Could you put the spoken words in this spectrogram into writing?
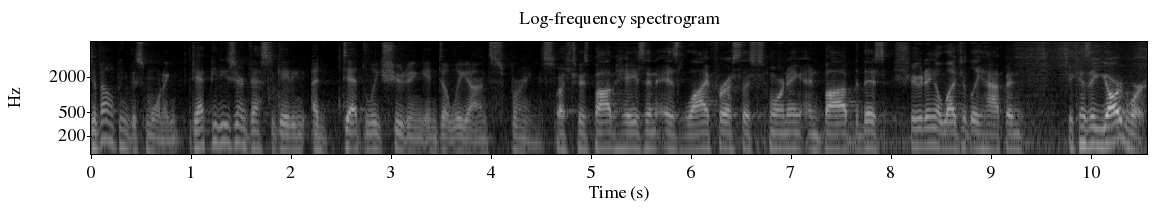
developing this morning, deputies are investigating a deadly shooting in DeLeon Springs. WESH 2's Bob Hazen is live for us this morning. And Bob, this shooting allegedly happened because of yard work.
